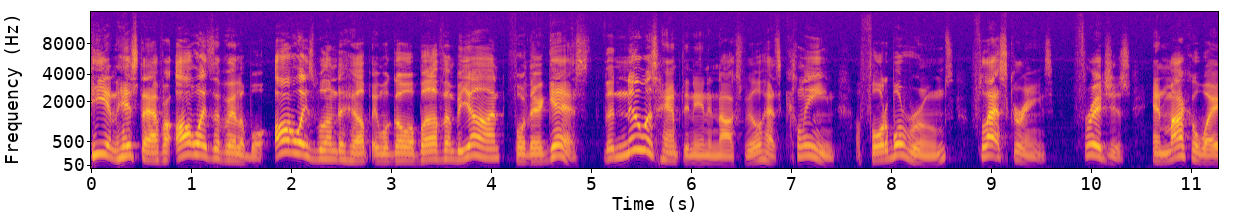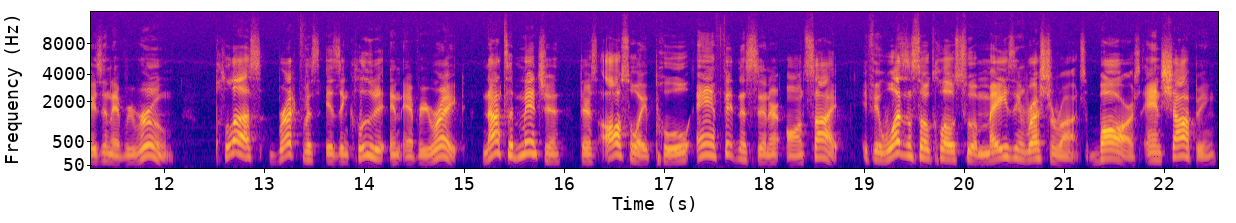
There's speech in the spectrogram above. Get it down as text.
He and his staff are always available, always willing to help, and will go above and beyond for their guests. The newest Hampton Inn in Knoxville has clean, affordable rooms, flat screens, fridges, and microwaves in every room. Plus, breakfast is included in every rate. Not to mention, there's also a pool and fitness center on site. If it wasn't so close to amazing restaurants, bars, and shopping,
